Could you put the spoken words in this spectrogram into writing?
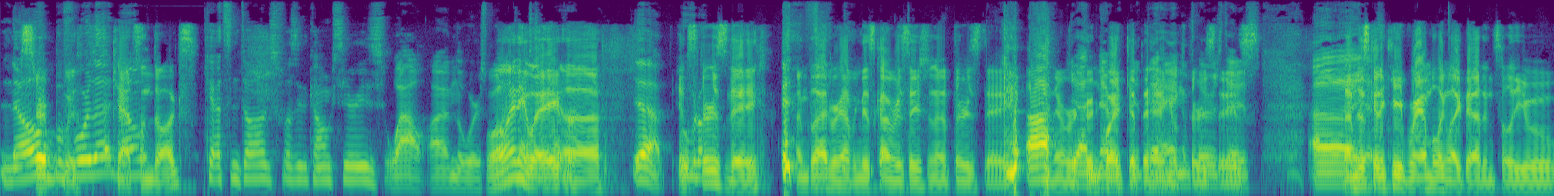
No, before that, cats no. and dogs. Cats and Dogs, Fuzzy the Comic Series. Wow, I'm the worst. Well, anyway, uh, yeah, it's. Thursday. I'm glad we're having this conversation on Thursday. Ah, I never yeah, could never quite get the hang, of Thursdays. Thursdays. Uh, I'm just going to keep rambling like that until you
